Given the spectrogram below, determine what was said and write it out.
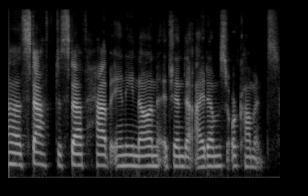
Uh, staff, does staff have any non-agenda items or comments?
